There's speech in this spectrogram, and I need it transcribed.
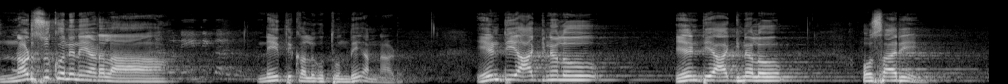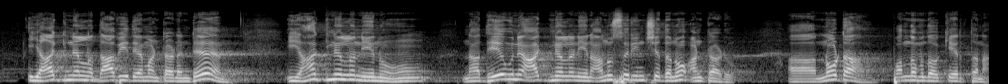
నడుచుకుని ఎడల నీతి కలుగుతుంది అన్నాడు. ఏంటి ఆజ్ఞలు? ఏంటి ఆజ్ఞలు? ఓసారి ఈ ఆజ్ఞలను దావీదేమంటాడంటే ఈ ఆజ్ఞలను నేను నా దేవుని ఆజ్ఞలను నేను అనుసరించదను అంటాడు. నూట పంతొమ్మిదో కీర్తన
